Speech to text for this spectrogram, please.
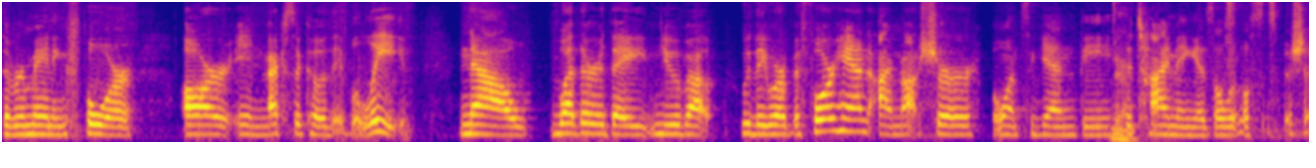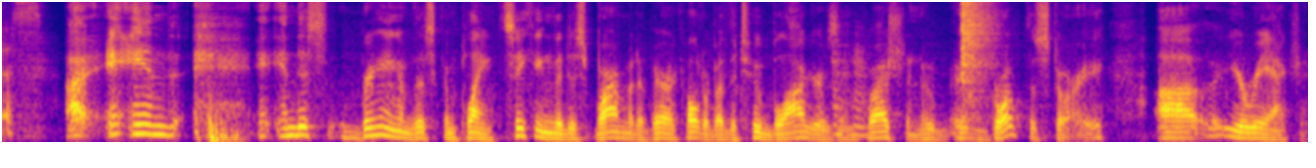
the remaining four are in Mexico, they believe. Now, whether they knew about who they were beforehand, I'm not sure. But once again, the, yeah. the timing is a little suspicious. Uh, and in this bringing of this complaint, seeking the disbarment of Eric Holder by the two bloggers mm -hmm. in mm-hmm. question who, who, broke the story, uh, your reaction?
